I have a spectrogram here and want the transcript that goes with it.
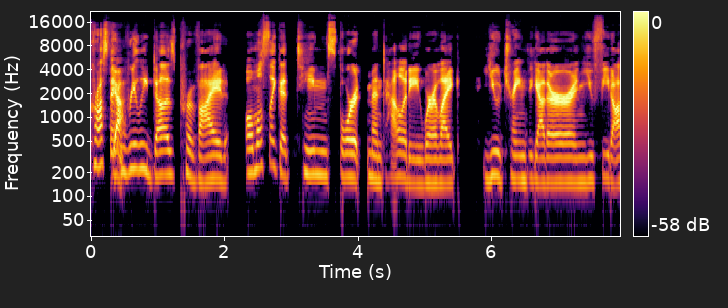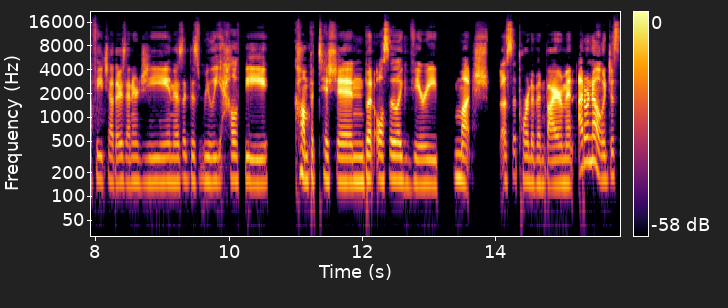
CrossFit Yeah. really does provide almost like a team sport mentality where like you train together and you feed off each other's energy and there's like this really healthy competition but also like very much a supportive environment. I don't know, it just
